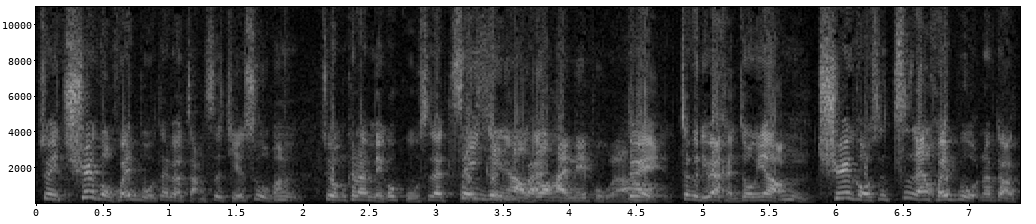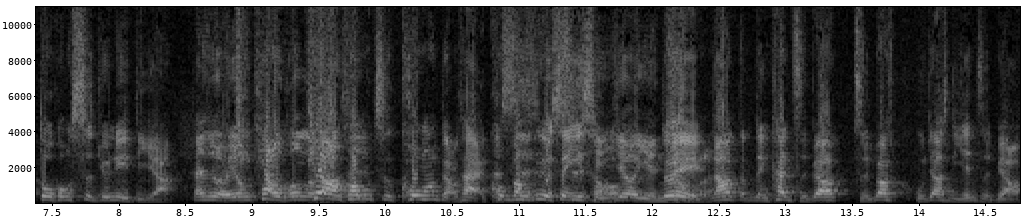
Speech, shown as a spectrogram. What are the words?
所以缺口回补代表涨势结束嘛？嗯、所以我们看到美国股市在这一个礼拜都还没补了。对，这个礼拜很重要。嗯、缺口是自然回补，那代表多空势均力敌啊。但是我用跳空，跳空是空方表态，空方略胜一筹。对，然后等等看指标，指标股价是领先指标。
